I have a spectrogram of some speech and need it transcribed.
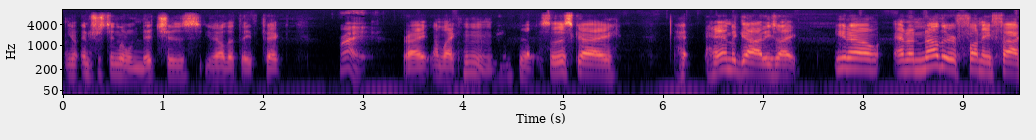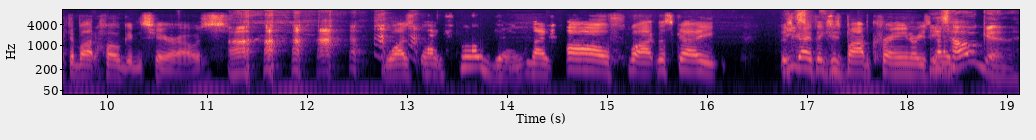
you know, interesting little niches, you know, that they've picked. Right. right? I'm like, hmm. So this guy, hand to God, he's like, you know, and another funny fact about Hogan's Heroes was that Hogan, like, oh fuck, this guy, this He's- guy thinks he's Bob Crane, or he's, He's Hogan.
